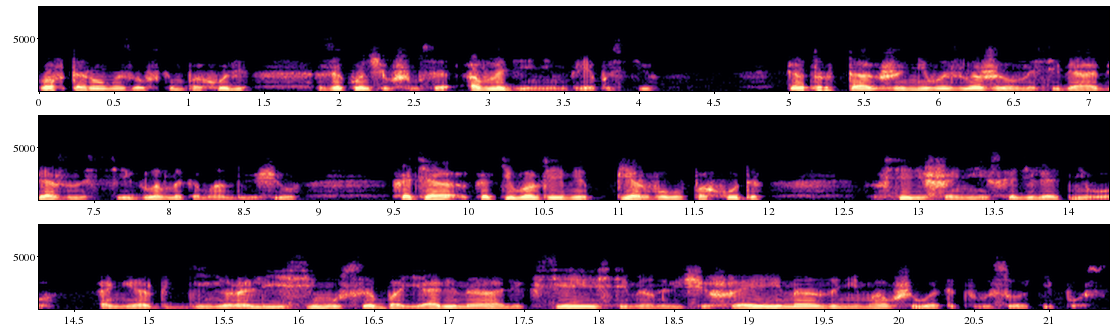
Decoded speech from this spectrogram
Во втором Азовском походе, закончившемся овладением крепостью, Петр также не возложил на себя обязанности главнокомандующего, хотя, как и во время первого похода, все решения исходили от него а не от генералиссимуса боярина Алексея Семеновича Шейна, занимавшего этот высокий пост.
